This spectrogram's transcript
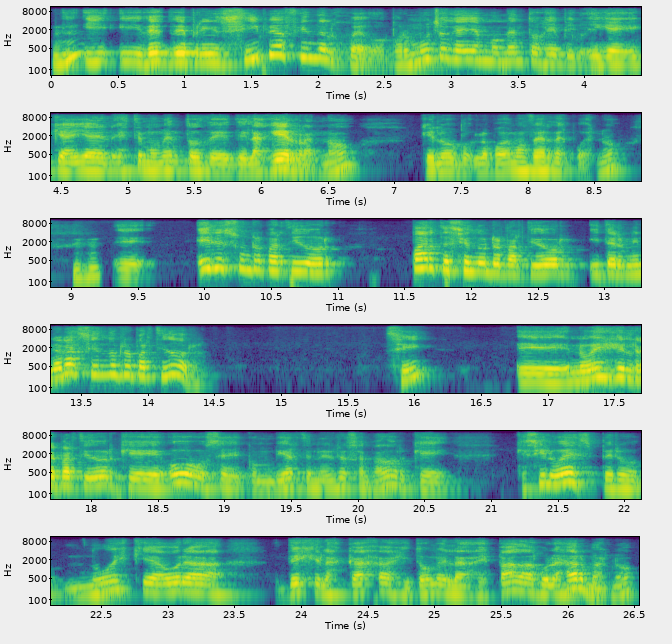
y, desde principio a fin del juego, por mucho que haya momentos épicos y que, haya este momento de, las guerras, ¿no? Que lo, podemos ver después, ¿no? Eh, eres un repartidor parte siendo un repartidor y terminará siendo un repartidor. ¿Sí? Eh, no es el repartidor que, oh, se convierte en el héroe salvador, que, que sí lo es, pero no es que ahora deje las cajas y tome las espadas o las armas, ¿no?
